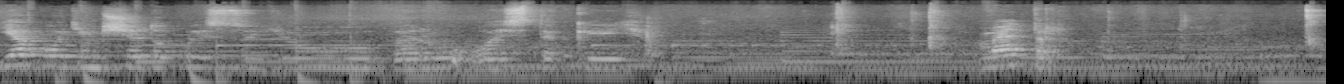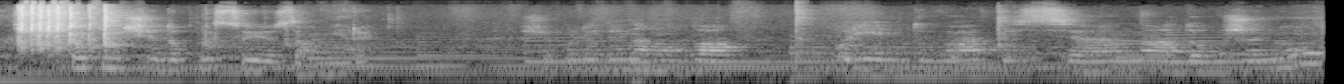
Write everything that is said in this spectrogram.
Я потім ще дописую, беру ось такий метр, потім ще дописую заміри, щоб людина могла орієнтуватися на довжину,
